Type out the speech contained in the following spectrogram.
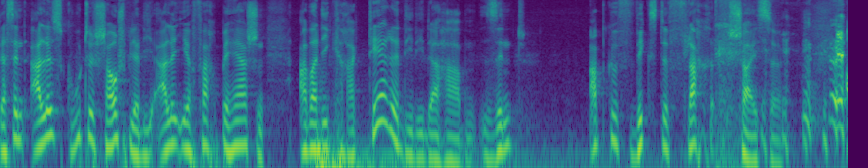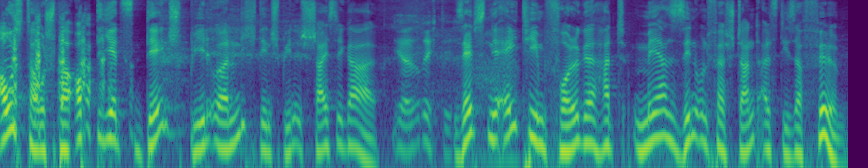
Das sind alles gute Schauspieler, die alle ihr Fach beherrschen. Aber die Charaktere, die die da haben, sind abgewichste Flachscheiße. Austauschbar. Ob die jetzt den spielen oder nicht den spielen, ist scheißegal. Ja, ist richtig. Selbst eine A-Team-Folge hat mehr Sinn und Verstand als dieser Film.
